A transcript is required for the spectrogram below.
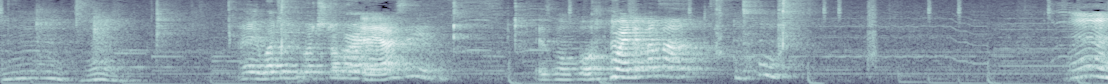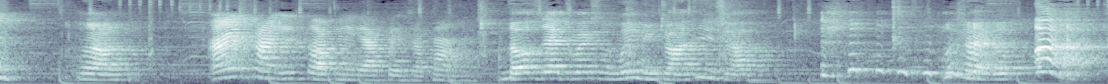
Mm-hmm. Hey, watch your, watch strawberry. Hey, I see it. It's gonna fall right in my mouth. Mmm. Yeah. I ain't trying to eat coffee in y'all face, I promise. Those we need trying to teach y'all. Look at it. Ah!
